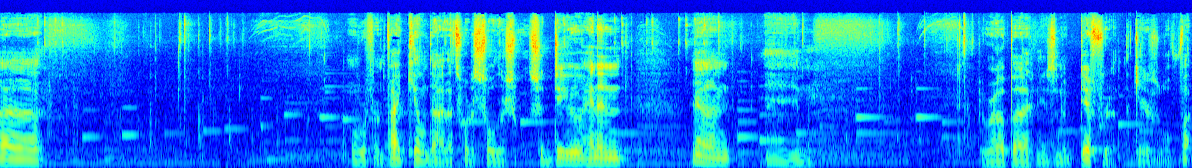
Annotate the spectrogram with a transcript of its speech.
Uh over from fight, kill, die. That's what a soldier should do. And then, and and Europa is no different. The characters will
